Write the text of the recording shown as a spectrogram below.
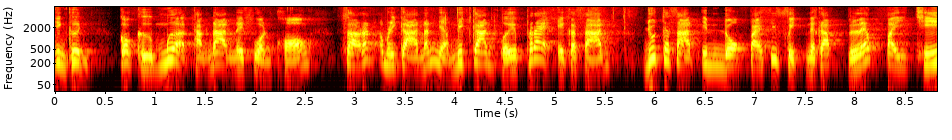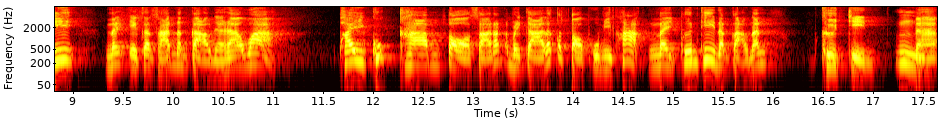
ยิ่งขึ้น ก็คือเมื่อทางด้านในส่วนของสหรัฐอเมริกานั้นเนี่ยมีการเผยแพร่เอกสาร ยุทธศาสตร์อินโดแปซิฟิกนะครับแล้วไปชี้ในเอกสารดังกล่าวเนี่ยนะว่า ภัยคุกคามต่อสหรัฐอเมริกา และก็ต่อภูมิภาคในพื้นที่ดังกล่าวนั้น คือจีน นะฮะ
